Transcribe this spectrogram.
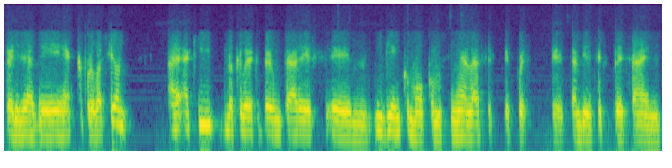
pérdida de aprobación. aquí lo que voy a preguntar es, eh, y bien como como señalas, este, pues eh, también se expresa en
